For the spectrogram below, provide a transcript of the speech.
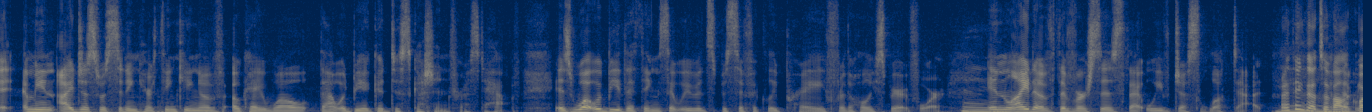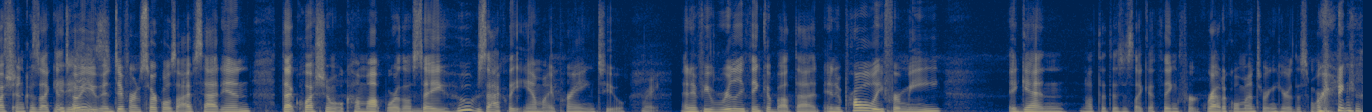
I- I mean, I just was sitting here thinking of, okay, well, that would be a good discussion for us to have. Is what would be the things that we would specifically pray for the Holy Spirit for hmm. in light of the verses that we've just looked at? I think that's a valid question because I can It tell you in different circles I've sat in, that question will come up where they'll mm-hmm. say, Who exactly am I praying to? Right. And if you really think about that, and it probably for me, again, not that this is like a thing for radical mentoring here this morning,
